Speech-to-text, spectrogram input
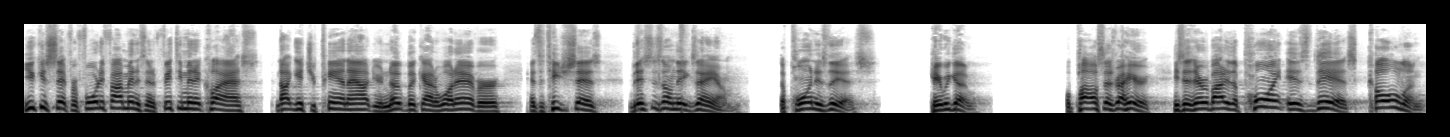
You can sit for 45 minutes in a 50 minute class, not get your pen out, your notebook out, or whatever, as the teacher says, This is on the exam. The point is this. Here we go. Well, Paul says right here, he says, Everybody, the point is this, colon.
